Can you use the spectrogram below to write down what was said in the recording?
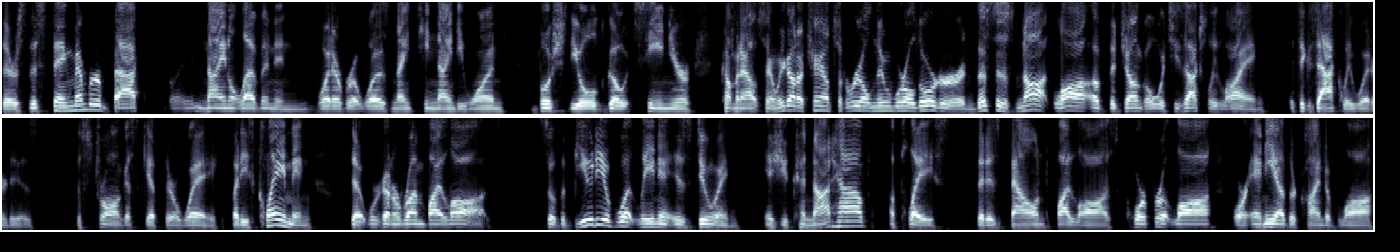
there's this thing. Remember back uh, 9 11 and whatever it was, 1991, Bush, the old goat senior, coming out saying, We got a chance at a real new world order. And this is not law of the jungle, which he's actually lying. It's exactly what it is the strongest get their way. But he's claiming that we're going to run by laws. So the beauty of what Lena is doing is you cannot have a place that is bound by laws, corporate law or any other kind of law,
